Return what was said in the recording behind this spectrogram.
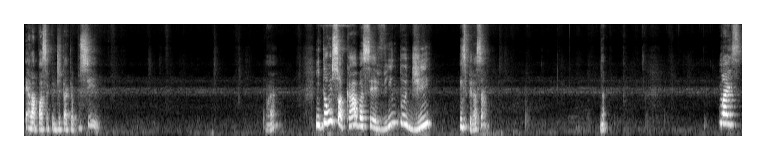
Ela passa a acreditar que é possível. É? Então isso acaba servindo de inspiração. Mas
